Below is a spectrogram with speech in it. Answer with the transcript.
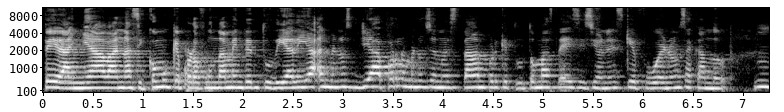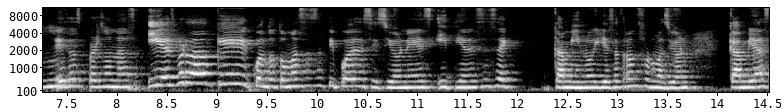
te dañaban así como que profundamente en tu día a día, al menos ya por lo menos ya no están porque tú tomaste decisiones que fueron sacando esas personas. Y es verdad que cuando tomas ese tipo de decisiones y tienes ese camino y esa transformación cambias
